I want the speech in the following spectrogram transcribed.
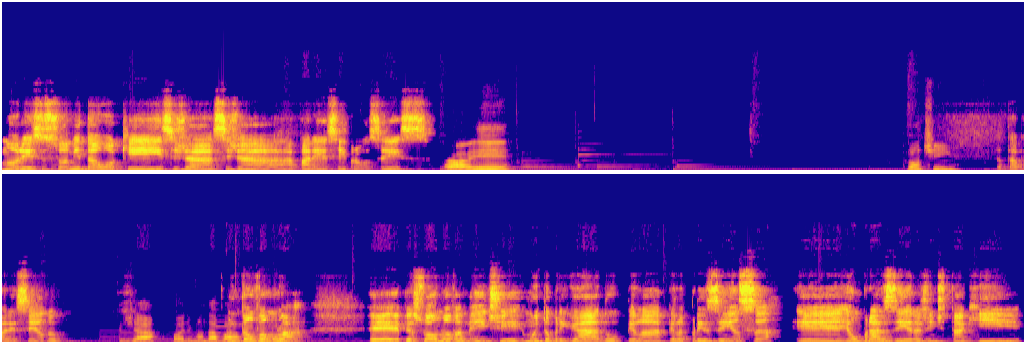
Maurício, só me dá o ok aí se já, se já aparece aí para vocês. Aí. Prontinho. Já está aparecendo? Já, pode mandar bala. Então vamos lá. É, pessoal, novamente, muito obrigado pela, pela presença. É, é um prazer a gente estar tá aqui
